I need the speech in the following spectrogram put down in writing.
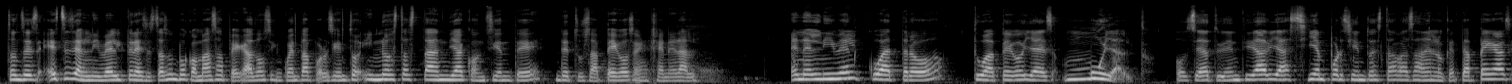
Entonces, este es el nivel 3, estás un poco más apegado, 50%, y no estás tan ya consciente de tus apegos en general. En el nivel 4, tu apego ya es muy alto. O sea, tu identidad ya 100% está basada en lo que te apegas.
